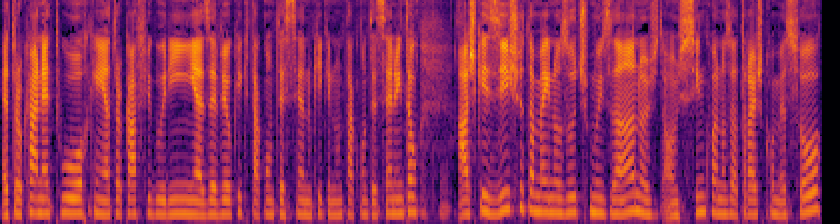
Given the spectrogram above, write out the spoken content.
é trocar networking, é trocar figurinhas, é ver o que está acontecendo, o que, que não está acontecendo. Então, acho que existe também nos últimos anos, há uns cinco anos atrás começou,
